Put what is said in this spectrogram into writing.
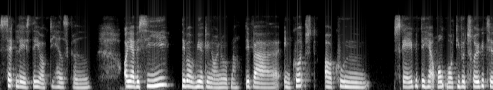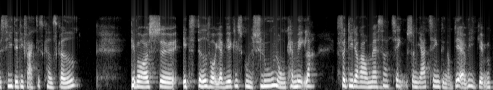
selv læse det op, de havde skrevet. Og jeg vil sige, det var virkelig en øjenåbner. Det var en kunst at kunne skabe det her rum, hvor de var trygge til at sige det, de faktisk havde skrevet det var også øh, et sted, hvor jeg virkelig skulle sluge nogle kameler, fordi der var jo masser af ting, som jeg tænkte, om det er vi igennem,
